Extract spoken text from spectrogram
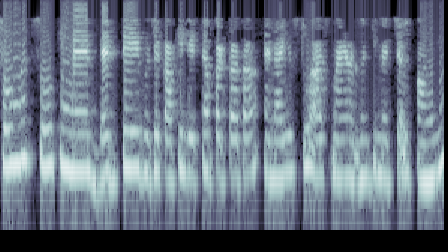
सो मच सो कि मैं बेड पे मुझे काफ़ी लेटना पड़ता था and I use to ask my husband कि मैं चल पाऊँगी,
